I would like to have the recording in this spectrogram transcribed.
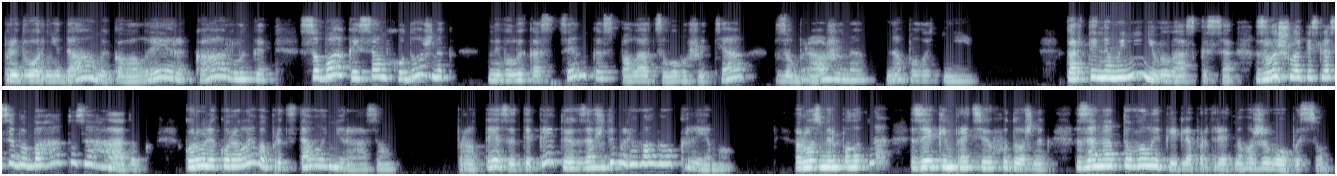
Придворні дами, кавалери, карлики, собаки і сам художник невелика сценка з палацового життя зображена на полотні. Картина Меніні Веласкеса залишила після себе багато загадок. Король і королева представлені разом. Проте з етикету їх завжди малювали окремо. Розмір полотна, за яким працює художник, занадто великий для портретного живопису.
